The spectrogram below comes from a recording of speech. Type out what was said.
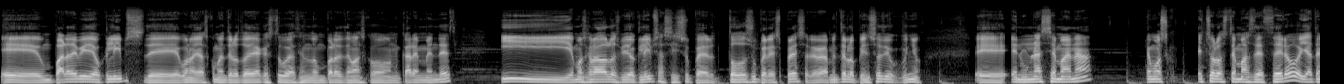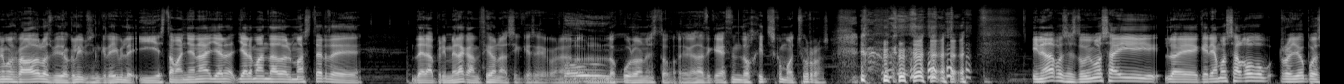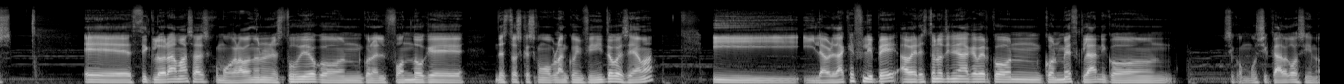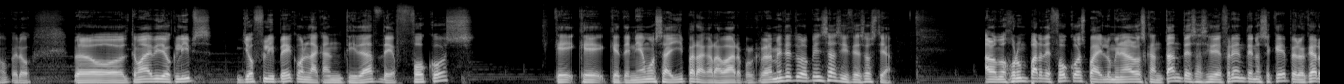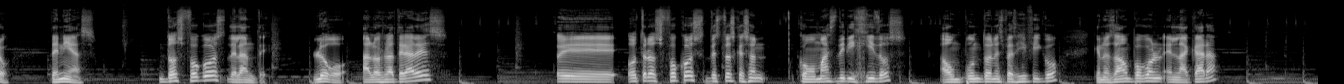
eh, un par de videoclips de. Bueno, ya os comenté el otro día que estuve haciendo un par de temas con Karen Méndez. Y hemos grabado los videoclips así súper, todo súper express. Realmente lo pienso, digo, coño, eh, en una semana hemos hecho los temas de cero y ya tenemos grabado los videoclips, increíble. Y esta mañana ya, ya le he mandado el máster de, de la primera canción, así que sí, bueno, en esto. Así que haciendo hits como churros. y nada, pues estuvimos ahí, eh, queríamos algo rollo, pues, eh, ciclorama, ¿sabes? Como grabando en un estudio con, con el fondo que de estos que es como blanco infinito, que se llama. Y, y la verdad que flipé. A ver, esto no tiene nada que ver con, con mezcla ni con, sí, con música, algo así, ¿no? Pero, pero el tema de videoclips, yo flipé con la cantidad de focos que, teníamos allí para grabar. Porque realmente tú lo piensas y dices, hostia, a lo mejor un par de focos para iluminar a los cantantes así de frente, no sé qué, pero claro, tenías dos focos delante. Luego, a los laterales, eh, otros focos de estos que son como más dirigidos a un punto en específico, que nos da un poco en la cara.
